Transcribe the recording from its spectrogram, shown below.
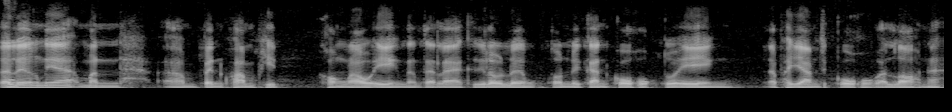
แต่เรื่องเนี้ยมันเป็นความผิดของเราเองตั้งแต่แรกคือเราเริ่มต้นด้วยการโกหกตัวเอง และพยายามจะโกหกอัลลอฮ์นะ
